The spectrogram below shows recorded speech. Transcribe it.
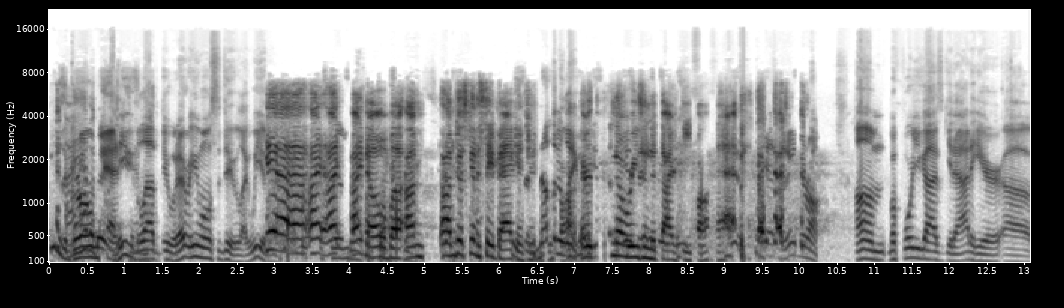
He's a grown a man. He's allowed to do whatever he wants to do. Like we. have- Yeah, I, I, I know, but I'm I'm just gonna say baggage. There's nothing wrong. illegal. There's no reason to dive deep on that. Yeah, don't get me wrong. Um, before you guys get out of here, uh,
